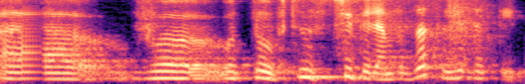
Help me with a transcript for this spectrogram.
Е, В, от, ну, вчителям за свою дитину.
